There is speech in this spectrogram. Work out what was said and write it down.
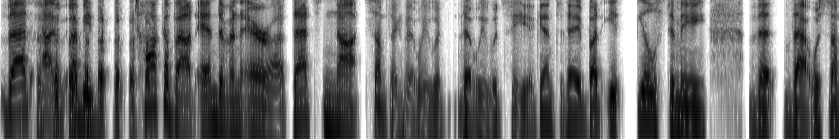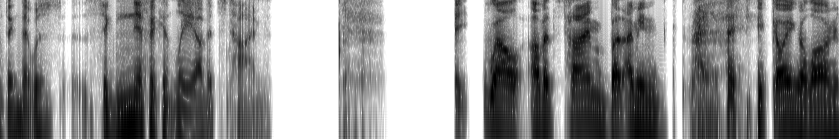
That I, I mean, talk about end of an era. That's not something that we would that we would see again today. But it feels to me that that was something that was significantly of its time. Eh, well of its time but i mean i think going along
